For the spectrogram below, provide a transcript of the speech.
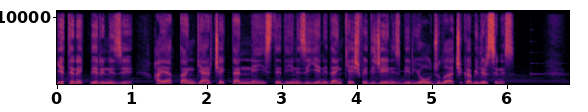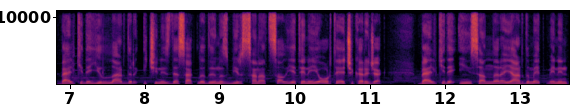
yeteneklerinizi, hayattan gerçekten ne istediğinizi yeniden keşfedeceğiniz bir yolculuğa çıkabilirsiniz. Belki de yıllardır içinizde sakladığınız bir sanatsal yeteneği ortaya çıkaracak. Belki de insanlara yardım etmenin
